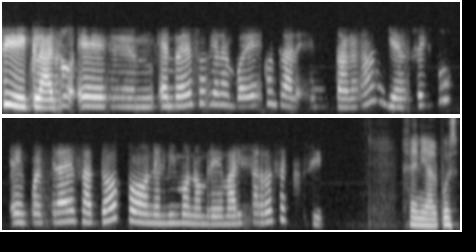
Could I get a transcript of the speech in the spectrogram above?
Sí, claro. Eh, en redes sociales me podéis encontrar en Instagram y en Facebook, en cualquiera de esas dos, con el mismo nombre, Marisa Rosa Sí. Genial, pues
